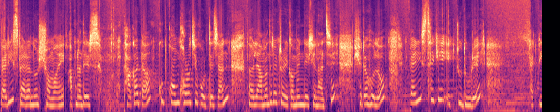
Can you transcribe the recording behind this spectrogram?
প্যারিস বেড়ানোর সময় আপনাদের থাকাটা খুব কম খরচে করতে চান, তাহলে আমাদের একটা রেকমেন্ডেশন আছে। সেটা হলো প্যারিস থেকে একটু দূরে একটি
